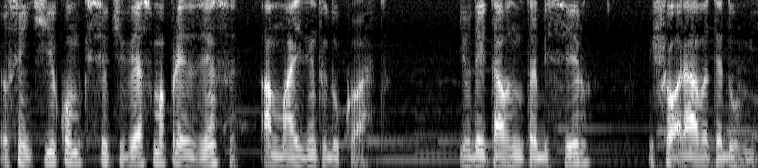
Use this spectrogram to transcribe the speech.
eu sentia como que se eu tivesse uma presença a mais dentro do quarto. Eu deitava no travesseiro e chorava até dormir.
